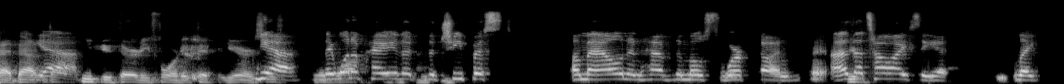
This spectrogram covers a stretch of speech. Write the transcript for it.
that that, Yeah. that keep you 30 40 50 years Yeah, they want to pay the, the cheapest amount and have the most work done. I, that's how I see it. Like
